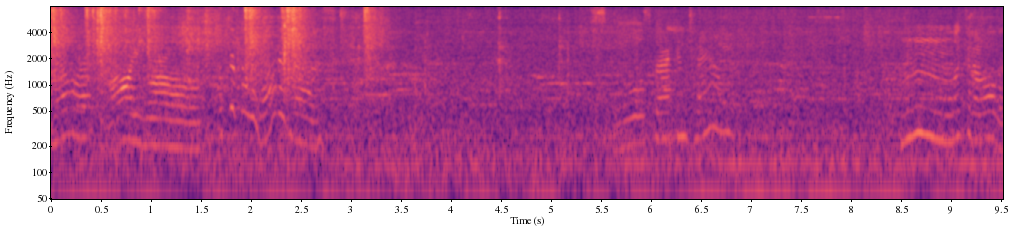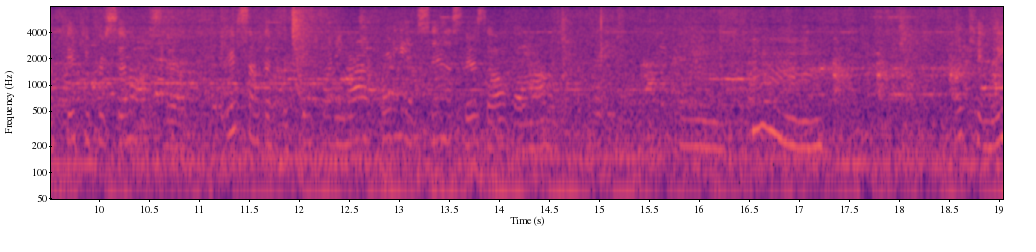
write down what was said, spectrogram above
Belle Wally World. Look at the water guys. School's back in town. Mmm, look at all the 50% off stuff. Here's something for $2.49, 48 cents. There's the alcohol. Hmm. hmm. What can we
